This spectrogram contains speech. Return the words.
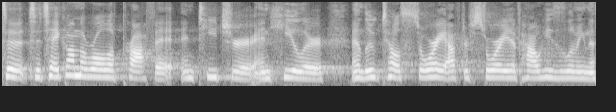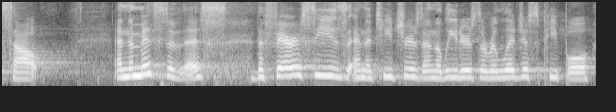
to, to take on the role of prophet and teacher and healer. And Luke tells story after story of how he's living this out. In the midst of this, the Pharisees and the teachers and the leaders, the religious people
